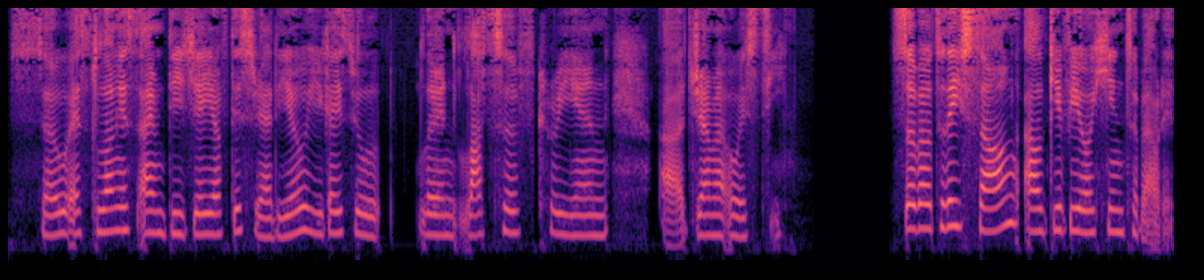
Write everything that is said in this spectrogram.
So as long as I'm DJ of this radio, you guys will learn lots of Korean uh, drama OST. So about today's song, I'll give you a hint about it.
